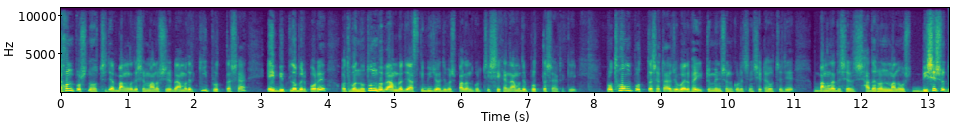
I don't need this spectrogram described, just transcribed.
এখন প্রশ্ন হচ্ছে যে বাংলাদেশের মানুষ হিসেবে আমাদের কি প্রত্যাশা এই বিপ্লবের পরে? অথবা নতুনভাবে আমরা যে আজকে বিজয় দিবস পালন করছি সেখানে আমাদের প্রত্যাশাটা কি? প্রথম প্রত্যাশাটা জুবাইল ভাই একটু মেনশন করেছেন সেটা হচ্ছে যে বাংলাদেশের সাধারণ মানুষ বিশেষত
